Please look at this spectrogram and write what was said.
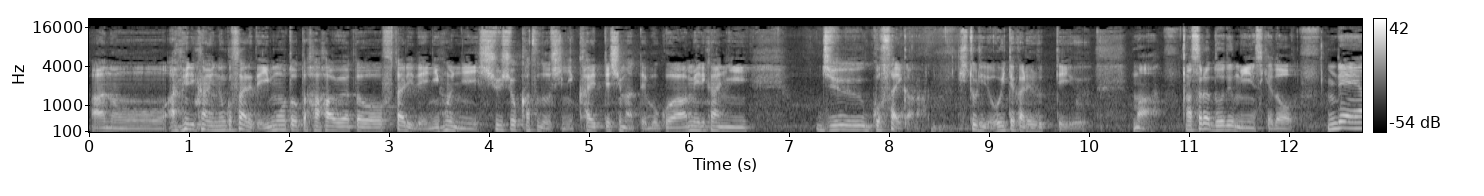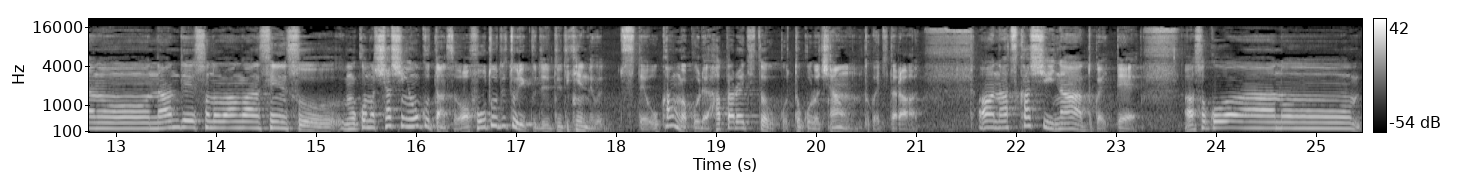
あのアメリカに残されて妹と母親と2人で日本に就職活動しに帰ってしまって僕はアメリカに15歳かな。1人で置いてかれるっていう。まあ、それはどうでもいいんですけど、で、あのー、なんでその湾岸戦争、もうこの写真送ったんですよ。あ、フォートデトリックで出てきてんだけど、つって、おかんがこれ働いてたところちゃうんとか言ってたら、あ、懐かしいなとか言って、あそこは、あのー、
